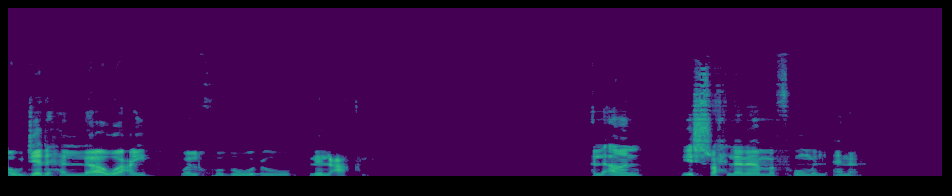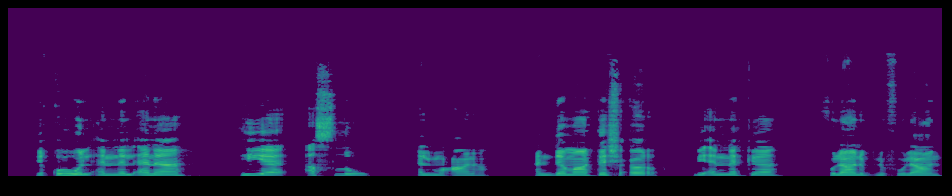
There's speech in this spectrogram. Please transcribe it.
أوجدها اللاوعي والخضوع للعقل. الآن يشرح لنا مفهوم الأنا. يقول أن الأنا هي أصل المعاناة. عندما تشعر بأنك فلان ابن فلان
